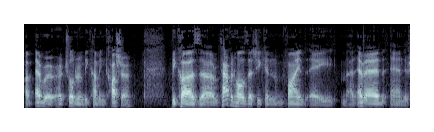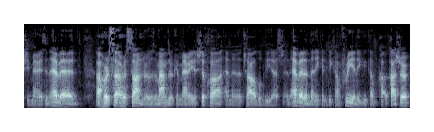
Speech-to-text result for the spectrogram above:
of ever her children becoming kosher, because uh, holds that she can find a an Eved, and if she marries an Eved, uh, her, her son, who's a Mamzer, can marry a Shivcha, and then the child will be a, an Eved, and then he can become free, and he can become kosher.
